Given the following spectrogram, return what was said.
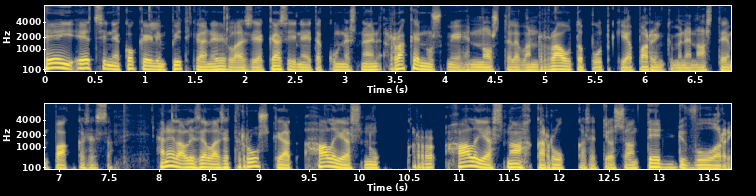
hei, etsin ja kokeilin pitkään erilaisia käsineitä, kunnes näin rakennusmiehen nostelevan rautaputkia parinkymmenen asteen pakkasessa. Hänellä oli sellaiset ruskeat haljasnuk haljasnahkarukkaset, joissa on teddyvuori.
